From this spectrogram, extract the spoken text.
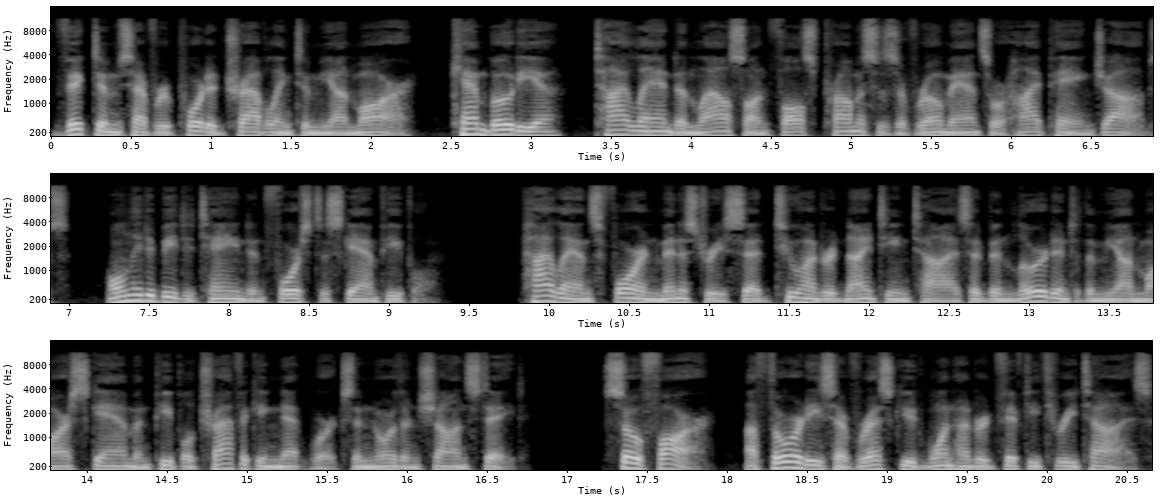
Victims have reported traveling to Myanmar, Cambodia, Thailand, and Laos on false promises of romance or high paying jobs, only to be detained and forced to scam people. Thailand's foreign ministry said 219 Thais had been lured into the Myanmar scam and people trafficking networks in northern Shan state. So far, Authorities have rescued 153 Thais,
